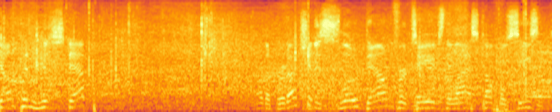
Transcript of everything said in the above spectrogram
jump in his step. Well, the production has slowed down for Toews the last couple seasons,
